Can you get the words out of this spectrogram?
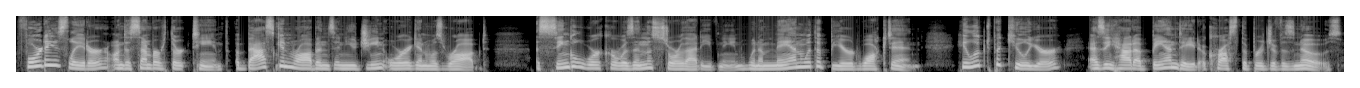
Four days later, on December 13th, a Baskin Robbins in Eugene, Oregon was robbed. A single worker was in the store that evening when a man with a beard walked in. He looked peculiar as he had a band aid across the bridge of his nose.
